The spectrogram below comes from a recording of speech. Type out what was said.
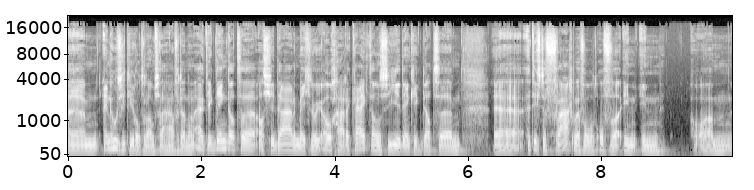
Um, en hoe ziet die Rotterdamse haven er dan uit? Ik denk dat uh, als je daar een beetje door je oogharen kijkt, dan zie je denk ik dat um, uh, het is de vraag bijvoorbeeld of we in, in um, uh,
